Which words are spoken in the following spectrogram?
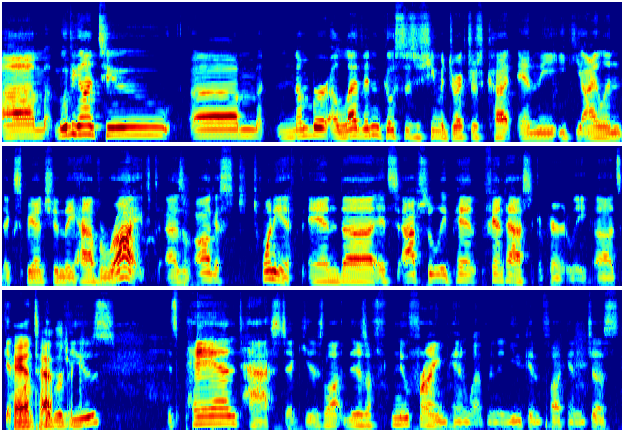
Um, moving on to um, number 11, Ghost of Tsushima Director's Cut and the Iki Island expansion. They have arrived as of August 20th, and uh, it's absolutely pan- fantastic, apparently. Uh, it's getting lots of good Fantastic. reviews. It's fantastic. There's a, lot, there's a f- new frying pan weapon, and you can fucking just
